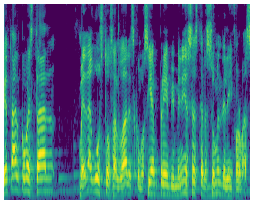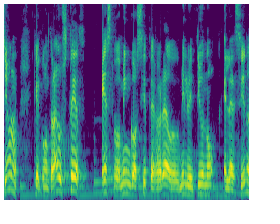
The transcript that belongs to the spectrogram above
¿Qué tal? ¿Cómo están? Me da gusto saludarles como siempre. Bienvenidos a este resumen de la información que encontrará usted este domingo 7 de febrero de 2021 en la edición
